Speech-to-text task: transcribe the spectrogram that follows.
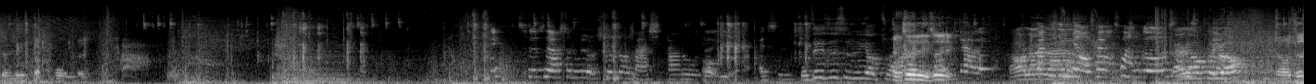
全部转空盾。哎，是不是要顺便顺路拿下路的野，还是？我这次是不是要抓哎，？这里这里，好，来来三十来，秒才有唱歌，来了，可以哦，哦这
